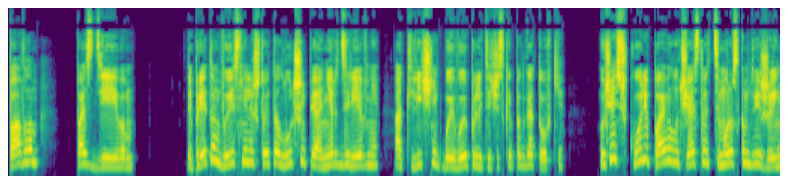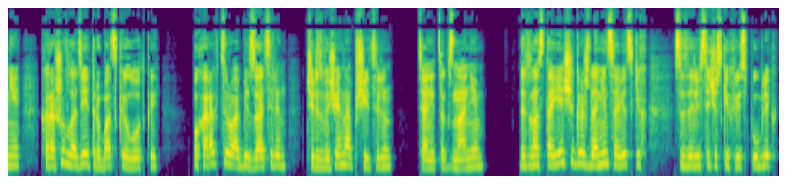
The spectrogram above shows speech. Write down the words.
Павлом Поздеевым, и при этом выяснили, что это лучший пионер деревни, отличник боевой политической подготовки. Учась в школе, Павел участвует в Тимуровском движении, хорошо владеет рыбацкой лодкой, по характеру обязателен, чрезвычайно общителен, тянется к знаниям. Это настоящий гражданин советских социалистических республик,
